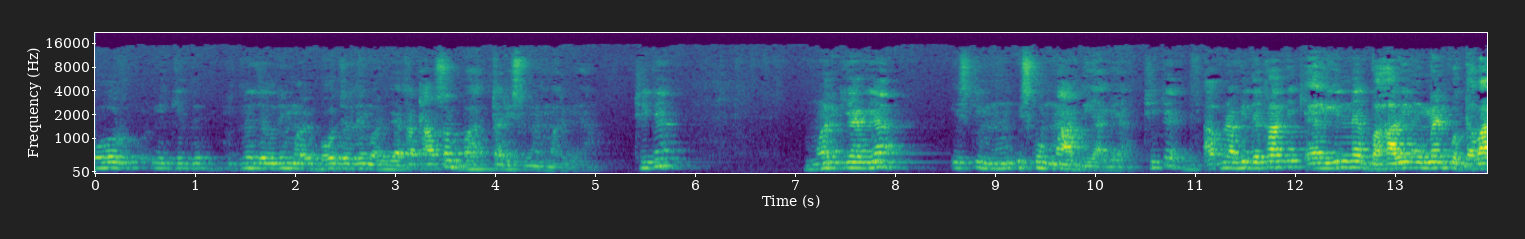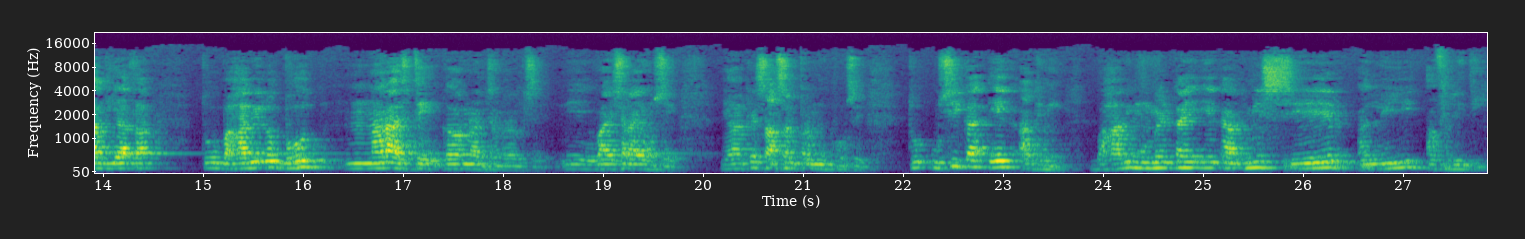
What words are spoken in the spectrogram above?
और कितने जल्दी मर, बहुत जल्दी मर गया था, अठारह ईस्वी में मर गया। ठीक है? मर किया गया, इसकी इसको मार दिया गया, ठीक है? आपने अभी देखा कि एलगिन ने बहाली मूवमेंट को दबा दिया था तो बहाली लोग बहुत नाराज़ थे गवर्नर जनरल से, ये वायसरायों से, यहाँ के शासन प्रमुखों से। तो उसी का एक आदमी बहाली मूवमेंट का एक आदमी, शेर अली अफरीदी।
